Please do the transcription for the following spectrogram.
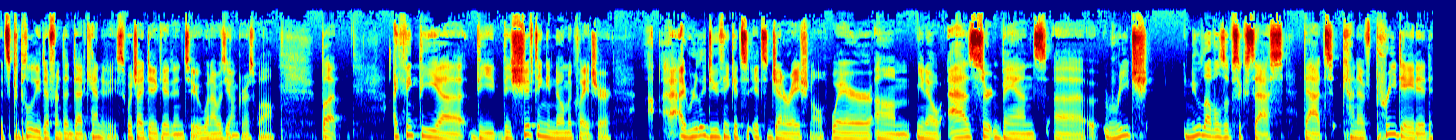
It's completely different than Dead Kennedys, which I did get into when I was younger as well. But, I think the uh, the the shifting in nomenclature. I really do think it's it's generational, where um, you know as certain bands uh, reach new levels of success that kind of predated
